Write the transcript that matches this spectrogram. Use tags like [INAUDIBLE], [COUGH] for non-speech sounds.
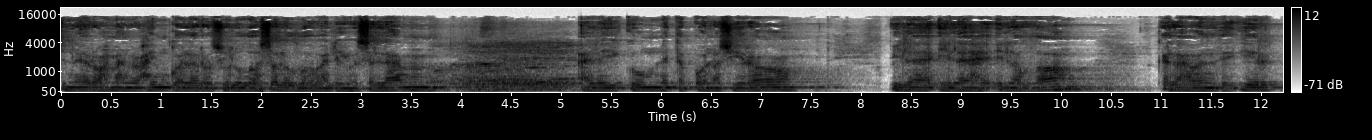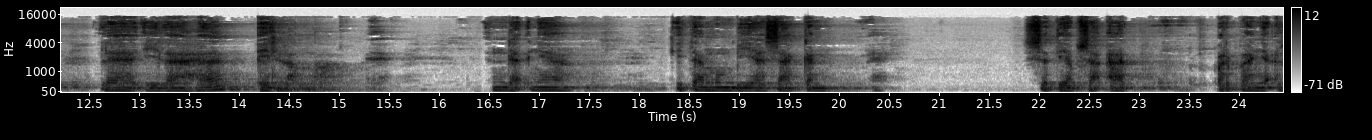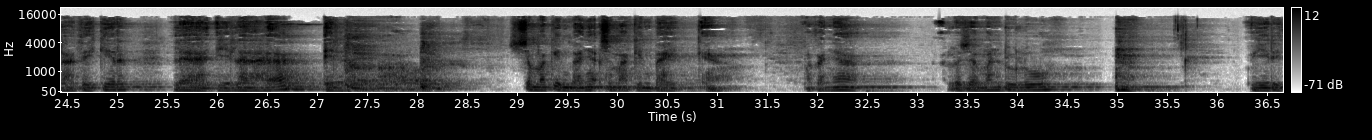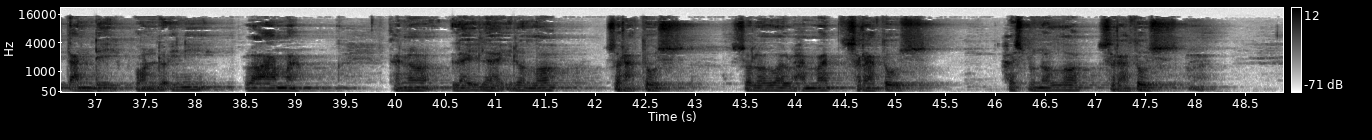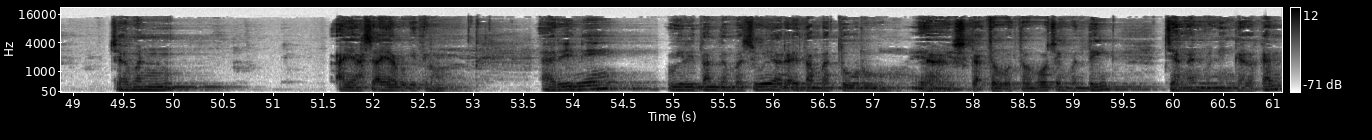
Bismillahirrahmanirrahim Qala Rasulullah sallallahu alaihi wasallam Alaikum netapono siro Bila ilaha illallah Kalawan zikir La ilaha illallah ya. Hendaknya kita membiasakan ya. Setiap saat Perbanyaklah zikir La ilaha illallah semakin banyak semakin baik ya. Makanya kalau zaman dulu [CLEARS THROAT] wiritan di pondok ini lama. Karena la ilaha illallah 100 sallallahu Muhammad 100 hasbunallah 100 zaman ayah saya begitu. Hari ini wiritan tambah suwe ada tambah turu. Ya gak tahu-tahu yang penting jangan meninggalkan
